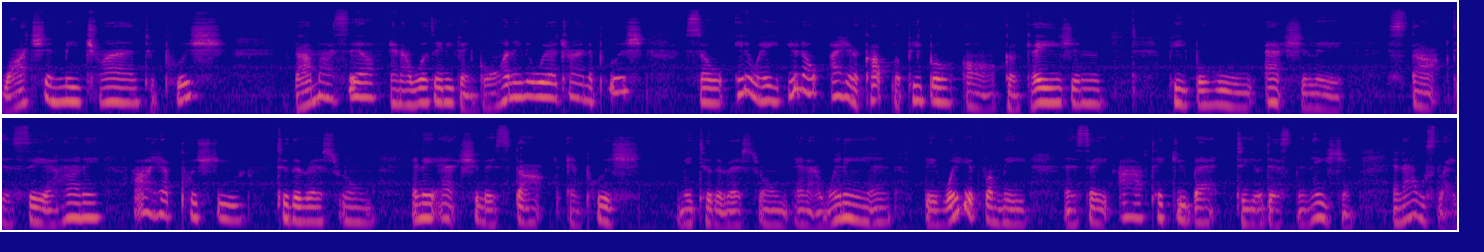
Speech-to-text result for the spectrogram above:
watching me trying to push by myself, and I wasn't even going anywhere trying to push. So anyway, you know, I had a couple of people, uh, Caucasian people who actually stopped and said, honey, I have pushed you to the restroom. And they actually stopped and pushed me to the restroom. And I went in. They waited for me and say, I'll take you back to your destination. And I was like,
